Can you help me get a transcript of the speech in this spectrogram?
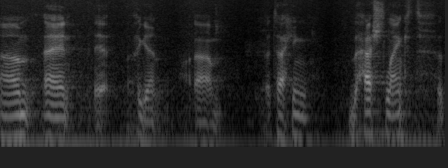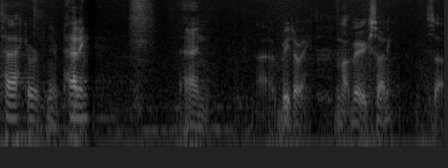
Um, and yeah, again, um, attacking the hash length attack or you know, padding and uh, redirect. Not very exciting. So.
